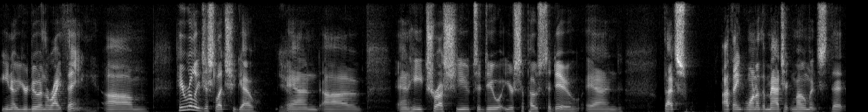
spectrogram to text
you know, you're doing the right thing, um, he really just lets you go. Yeah. And uh, and he trusts you to do what you're supposed to do. And that's, I think, one of the magic moments that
